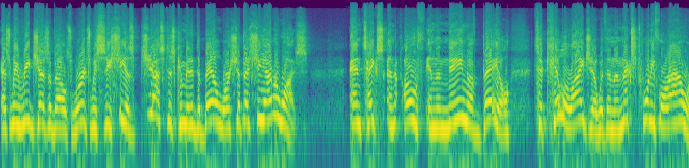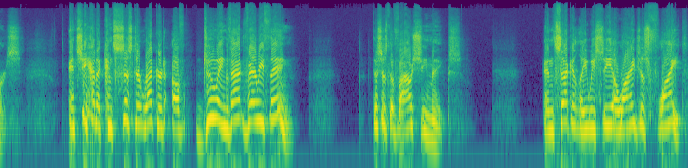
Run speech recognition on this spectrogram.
as we read Jezebel's words, we see she is just as committed to Baal worship as she ever was, and takes an oath in the name of Baal to kill Elijah within the next 24 hours. And she had a consistent record of doing that very thing. This is the vow she makes. And secondly, we see Elijah's flight.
